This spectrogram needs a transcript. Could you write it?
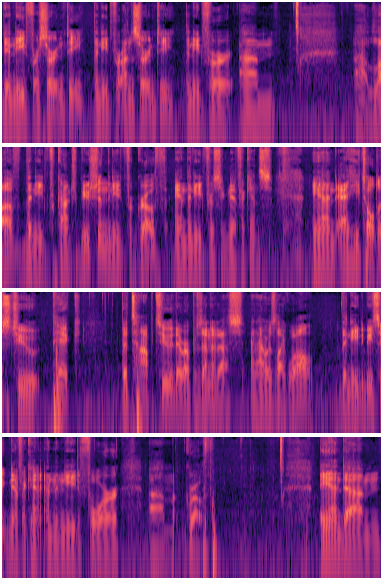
the need for certainty, the need for uncertainty, the need for um, uh, love, the need for contribution, the need for growth, and the need for significance. And, he told us to pick the top two that represented us, and I was like, well, the need to be significant and the need for um, growth and um,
